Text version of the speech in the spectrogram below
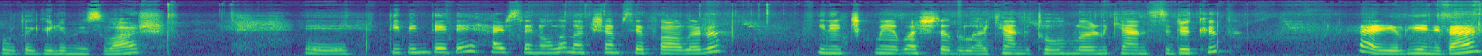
Burada gülümüz var. Ee, dibinde de her sene olan akşam sefaları yine çıkmaya başladılar. Kendi tohumlarını kendisi döküp her yıl yeniden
